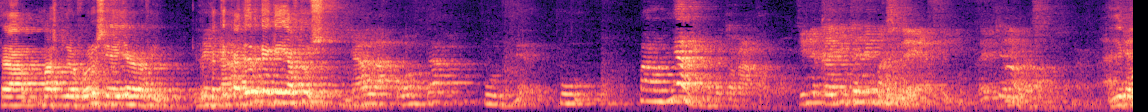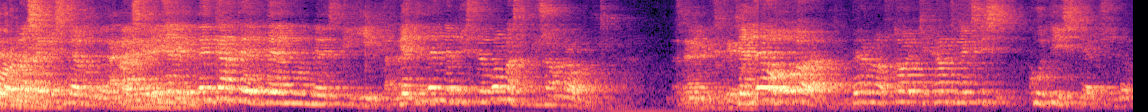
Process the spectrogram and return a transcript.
θα μας πληροφορούσε η Αγία Γραφή. Ναι. Και κατέβηκα και για αυτούς. για άλλα όντα που, δε- που παρομοιάζουν με τον άνθρωπο. Και είναι καλύτεροι μας λέει αυτοί. Καλύτεροι μας. Λοιπόν. Και δεν μας εμπιστεύονται. Αλλά Μας λέει, είναι- γιατί δεν κατεβαίνουν στη γη. Γιατί δεν εμπιστευόμαστε τους ανθρώπους. Ναι, πιστεύω. Και λέω εγώ τώρα, παίρνω αυτό και κάνω την εξής κουτί σκέψη. Λέω,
